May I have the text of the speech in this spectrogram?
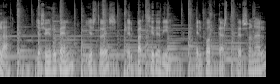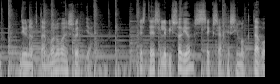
Hola, yo soy Rubén y esto es El Parche de Odín, el podcast personal de un oftalmólogo en Suecia. Este es el episodio 68.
